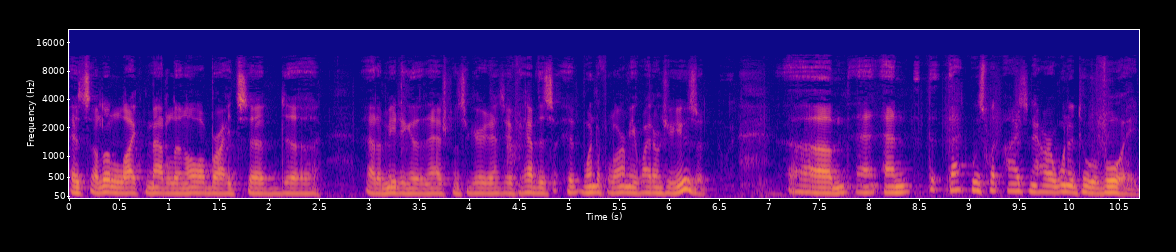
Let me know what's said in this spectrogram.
it's a little like Madeleine Albright said at a meeting of the National Security Council if you have this wonderful army, why don't you use it? Um, and, and th- that was what Eisenhower wanted to avoid.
